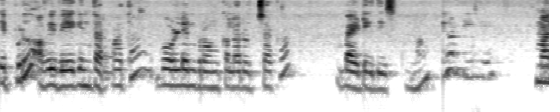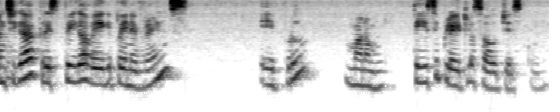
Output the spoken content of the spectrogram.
ఇప్పుడు అవి వేగిన తర్వాత గోల్డెన్ బ్రౌన్ కలర్ వచ్చాక బయటికి తీసుకుందాం. మంచిగా క్రిస్పీగా వేగిపోయినాయి ఫ్రెండ్స్. ఇప్పుడు మనం తీసి ప్లేట్లో సర్వ్ చేసుకుందాం.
